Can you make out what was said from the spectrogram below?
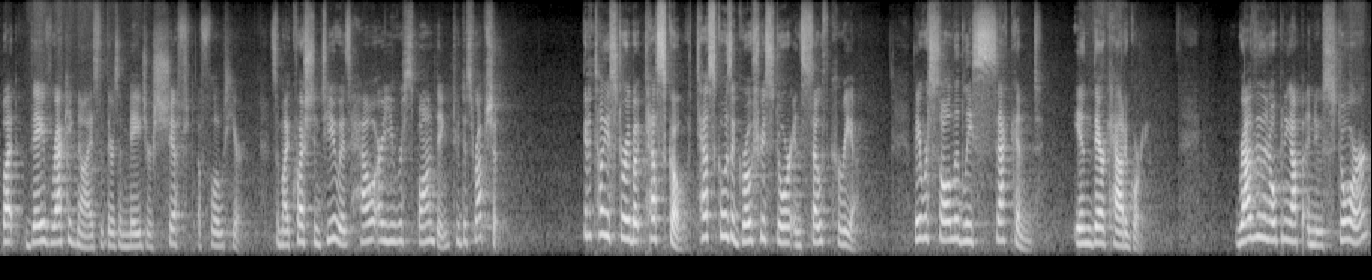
But they've recognized that there's a major shift afloat here. So my question to you is, how are you responding to disruption? I'm going to tell you a story about Tesco. Tesco is a grocery store in South Korea. They were solidly second in their category. Rather than opening up a new store,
